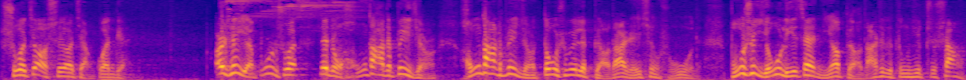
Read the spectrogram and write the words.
说教是要讲观点。而且也不是说那种宏大的背景，宏大的背景都是为了表达人性服务的，不是游离在你要表达这个东西之上的。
